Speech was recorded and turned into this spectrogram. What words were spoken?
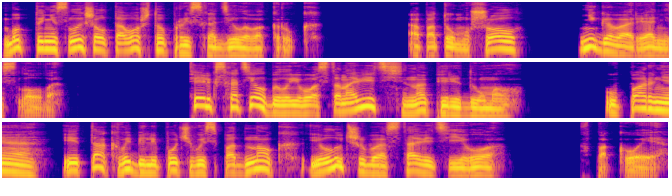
будто не слышал того, что происходило вокруг. А потом ушел, не говоря ни слова. Феликс хотел было его остановить, но передумал. У парня и так выбили почву из-под ног, и лучше бы оставить его в покое.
